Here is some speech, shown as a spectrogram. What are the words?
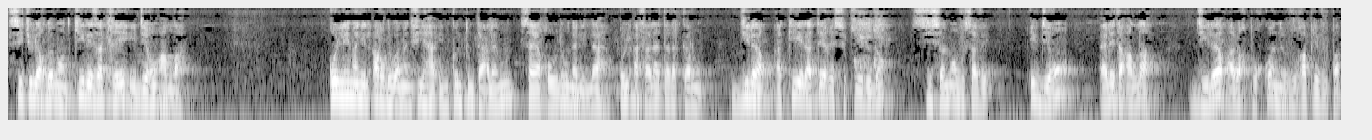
Si tu leur demandes qui les a créés, ils diront Allah. Dis-leur à qui est la terre et ce qui est dedans, si seulement vous savez. Ils diront elle est à Allah. Dis-leur, alors pourquoi ne vous rappelez-vous pas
